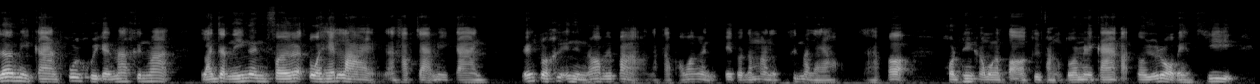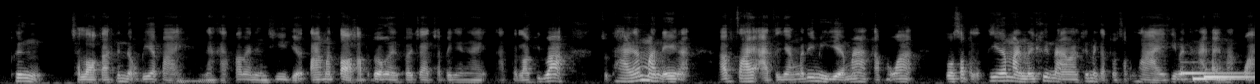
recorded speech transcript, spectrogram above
เริ่มมีการพูดคุยกันมากขึ้นว่า หลังจากนี้เงินเฟ้อตัว headline นะครับจะมีการเร่งตัวขึ้นอีกหนึ่งรอบหรือเปล่านะครับเพราะว่าเงินเอตัวน้ำมันขึ้นมาแล้วนะครับก็ คนที่กังวลต่อคือฝั่งตัวอเมริกากับตัวยุโรปเองที่เพิ่งชะลอการขึ้นดอกเบี้ยไปนะครับก็เป็นหนึ่งที่เดี๋ยวตามมันต่อครับตัวเงินเฟ้อจะจะเป็นยังไงครับแต่เราคิดว่าสุดท้ายน้ำมันเองอะอัพไซด์อาจจะยังไม่ได้มีเยอะมากครับเพราะว่าตัวที่น้ำมันมันขึ้นมา มันขึ้นมาจากตัวซัพพลายที่มันหายไปมากกว่า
